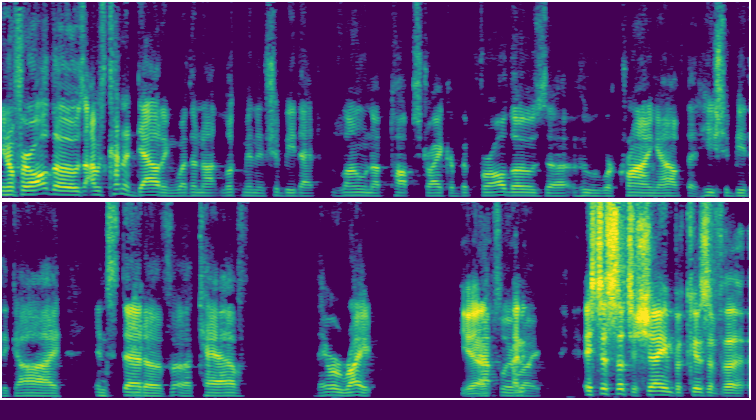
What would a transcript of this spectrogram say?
you know, for all those, I was kind of doubting whether or not Lookman should be that lone up top striker. But for all those uh, who were crying out that he should be the guy instead of uh, Cav, they were right. Yeah, absolutely and right. It's just such a shame because of the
